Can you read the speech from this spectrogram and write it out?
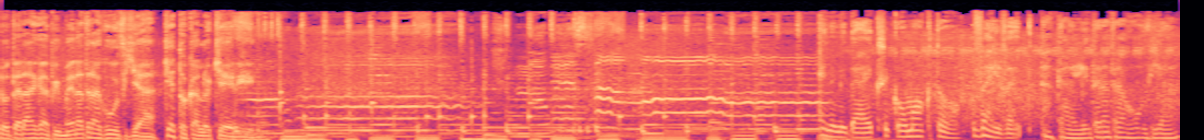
περισσότερα αγαπημένα τραγούδια και το καλοκαίρι. Velvet. Τα καλύτερα τραγούδια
